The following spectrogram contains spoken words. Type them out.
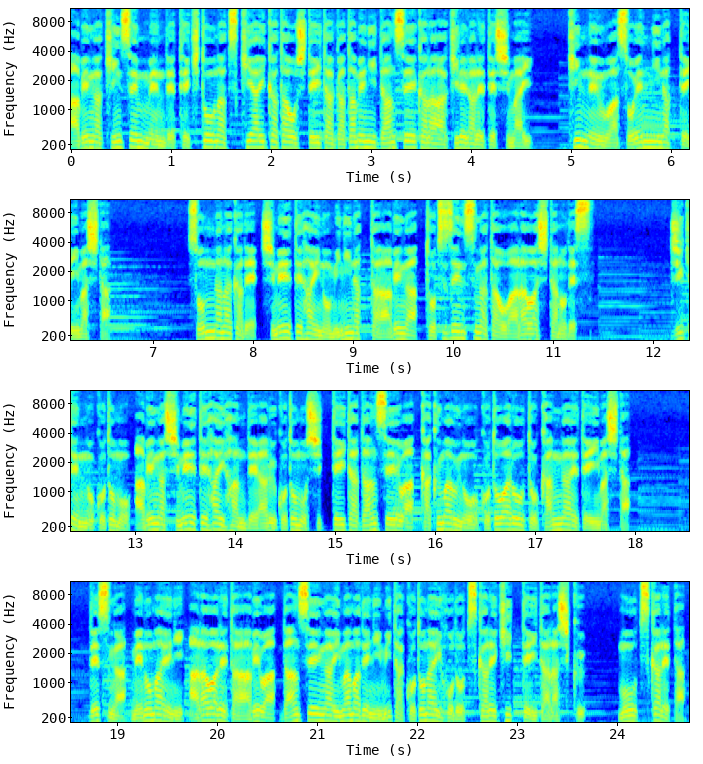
安倍が金銭面で適当な付き合い方をしていたがために男性から呆れられてしまい、近年は疎遠になっていました。そんな中で指名手配の身になった安倍が突然姿を現したのです。事件のことも安倍が指名手配犯であることも知っていた男性はかくまうのを断ろうと考えていました。ですが目の前に現れた安倍は男性が今までに見たことないほど疲れ切っていたらしく、もう疲れた。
